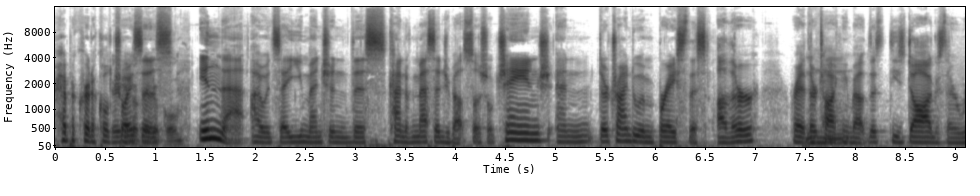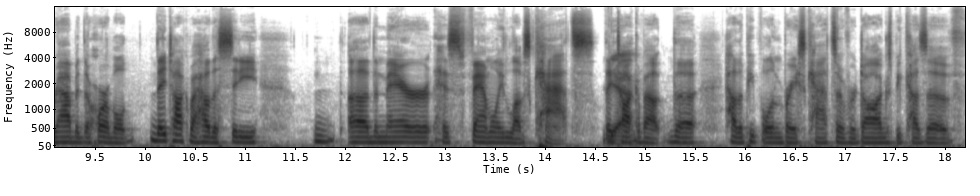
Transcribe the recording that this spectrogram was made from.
hypocritical Very choices. hypocritical. In that, I would say you mentioned this kind of message about social change, and they're trying to embrace this other. Right? They're talking about this, these dogs. They're rabid. They're horrible. They talk about how the city. Uh, the mayor, his family loves cats. They Yeah. talk about the how the people embrace cats over dogs because of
